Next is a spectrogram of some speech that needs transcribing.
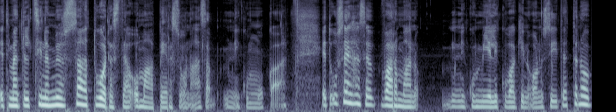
että mä ajattelin, että siinä myös saa tuoda sitä omaa persoonaansa niin kuin mukaan. Et useinhan se varmaan niin kuin mielikuvakin on siitä, että, no,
